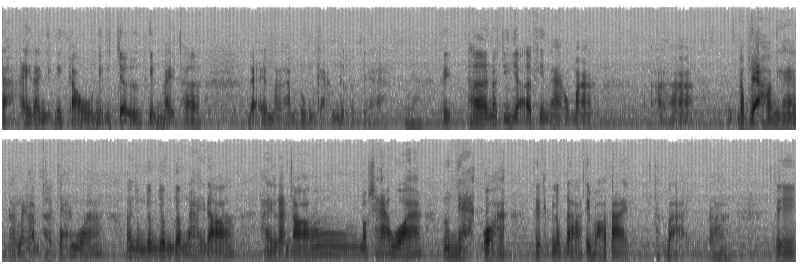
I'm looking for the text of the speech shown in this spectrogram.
trải ra những cái câu những chữ những bài thơ để mà làm rung cảm được độc giả Dạ. thì thơ nó chỉ dở khi nào mà à, độc giả họ nghe thằng này làm thơ chán quá. Nó giống giống giống giống ai đó hay là nó nó sáo quá nó nhạt quá thì lúc đó thì bó tay thất bại đó. Thì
